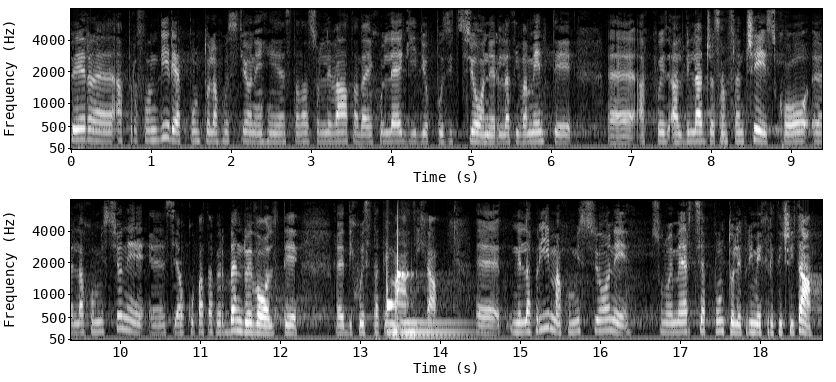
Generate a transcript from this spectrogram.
per eh, approfondire appunto la questione che è stata sollevata dai colleghi di opposizione relativamente eh, al villaggio San Francesco, eh, la Commissione eh, si è occupata per ben due volte eh, di questa tematica. Eh, nella prima Commissione sono emerse appunto le prime criticità.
